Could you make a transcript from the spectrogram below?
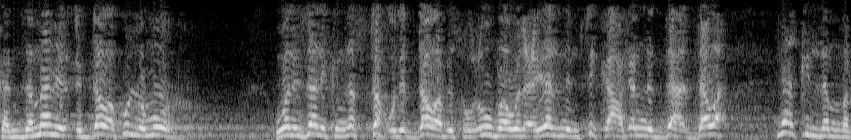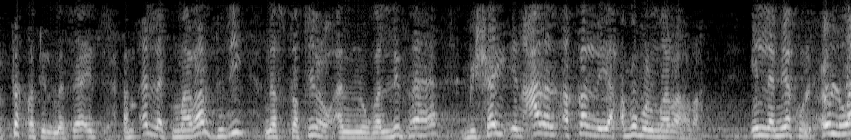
كان زمان الدواء كله مر ولذلك الناس تاخد الدواء بصعوبة والعيال نمسكها عشان نديها الدواء. لكن لما ارتقت المسائل أم قال لك مرارته دي؟ نستطيع أن نغلفها بشيء على الأقل يحجب المرارة. إن لم يكن حلوا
